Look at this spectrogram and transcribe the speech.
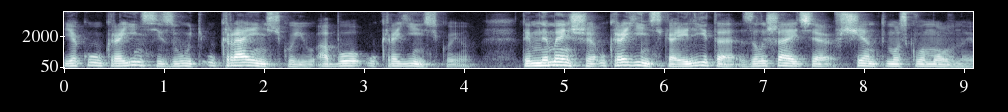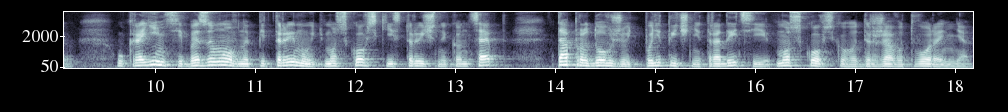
яку українці звуть українською або українською. Тим не менше, українська еліта залишається вщент москвомовною. Українці безумовно підтримують московський історичний концепт та продовжують політичні традиції московського державотворення.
